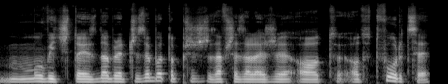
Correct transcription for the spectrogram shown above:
mówić, czy to jest dobre, czy złe, bo to przecież zawsze zależy od, od twórcy,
